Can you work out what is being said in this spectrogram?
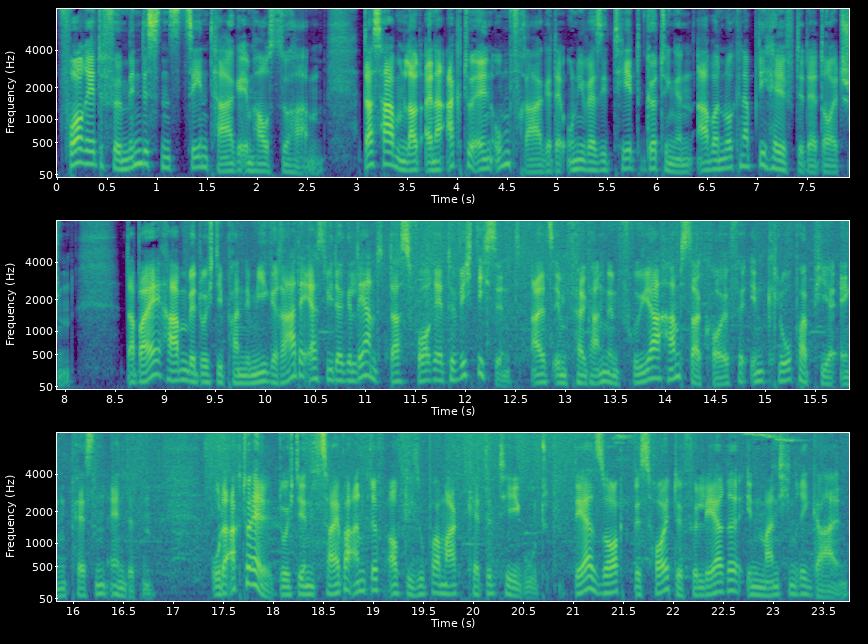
Vorräte für mindestens zehn Tage im Haus zu haben. Das haben laut einer aktuellen Umfrage der Universität Göttingen aber nur knapp die Hälfte der Deutschen. Dabei haben wir durch die Pandemie gerade erst wieder gelernt, dass Vorräte wichtig sind, als im vergangenen Frühjahr Hamsterkäufe in Klopapierengpässen endeten. Oder aktuell durch den Cyberangriff auf die Supermarktkette Teegut. Der sorgt bis heute für Leere in manchen Regalen.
